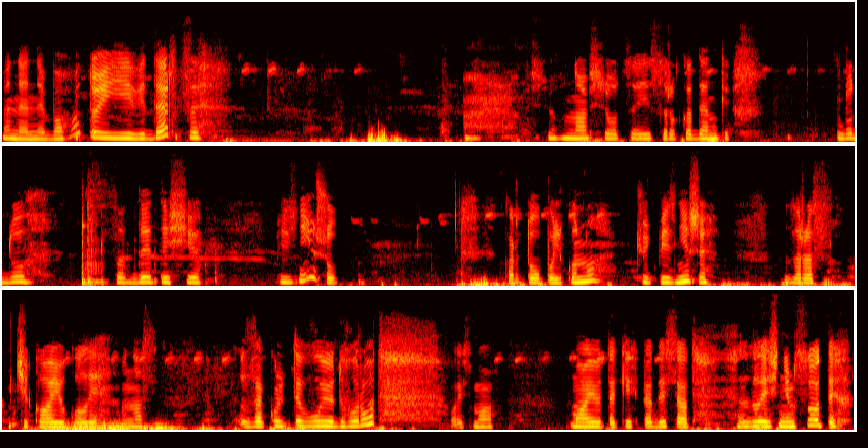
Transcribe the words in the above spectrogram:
Мене небагато її відерце. Всього на всього цієї сорокаденки. Буду садити ще пізніше картопельку. Ну, чуть пізніше. Зараз чекаю, коли у нас закультивують город. Ось ма- маю таких 50 з лишнім сотих.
